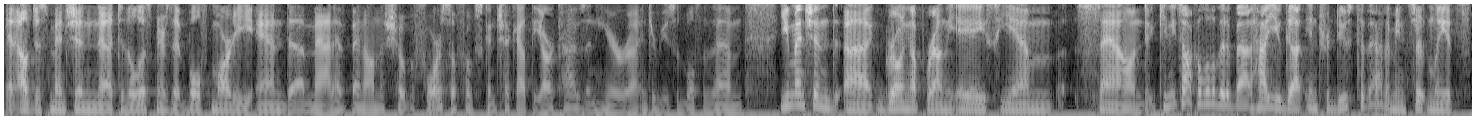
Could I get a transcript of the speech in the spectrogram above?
And I'll just mention uh, to the listeners that both Marty and uh, Matt have been on the show before, so folks can check out the archives and hear uh, interviews with both of them. You mentioned uh, growing up around the AACM sound. Can you talk a little bit about how you got introduced to that? I mean, certainly it's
